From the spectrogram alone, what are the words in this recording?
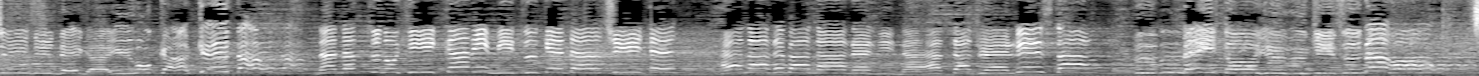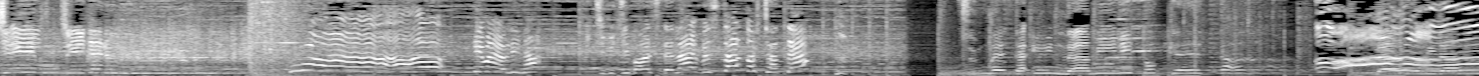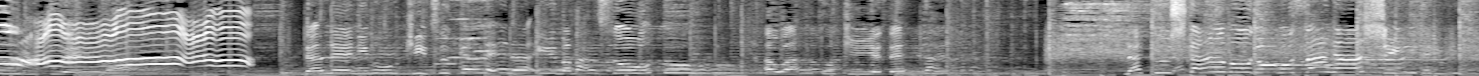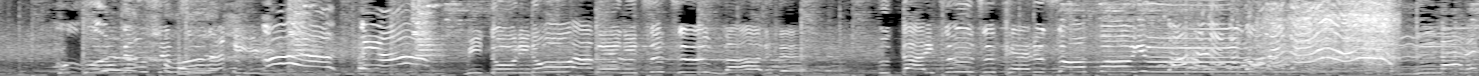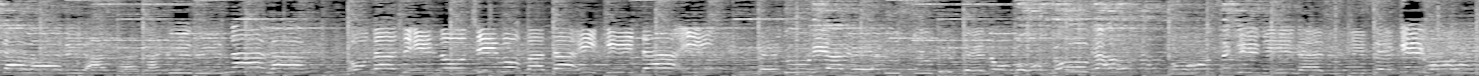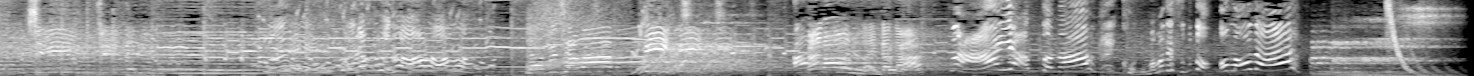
星に願いをかけた。七つの光見つけ出して離れ離れになったジュエリースタ。ー運命という絆を信じてる。うわあ今よりな。ピチピチボイスでライブスタートしちゃって。冷たい波に溶けた。涙れないままそっと泡と消えてた。なくしたものを探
